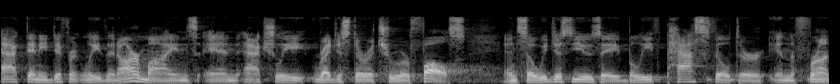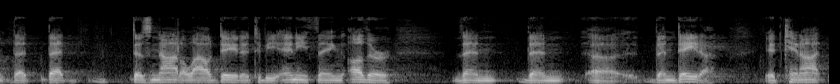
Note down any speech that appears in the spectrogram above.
act any differently than our minds and actually register a true or false? And so we just use a belief pass filter in the front that, that does not allow data to be anything other than, than, uh, than data. It cannot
